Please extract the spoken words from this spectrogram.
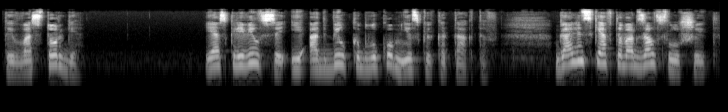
Ты в восторге? Я скривился и отбил каблуком несколько тактов. Галинский автовокзал слушает.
